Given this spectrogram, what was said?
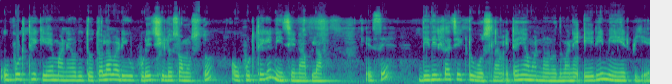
উপর থেকে মানে ওদের দোতলা বাড়ি উপরে ছিল সমস্ত, উপর থেকে নিচে নামলাম। এসে দিদির কাছে একটু বসলাম, এটাই আমার ননদ মানে এরই মেয়ের বিয়ে,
